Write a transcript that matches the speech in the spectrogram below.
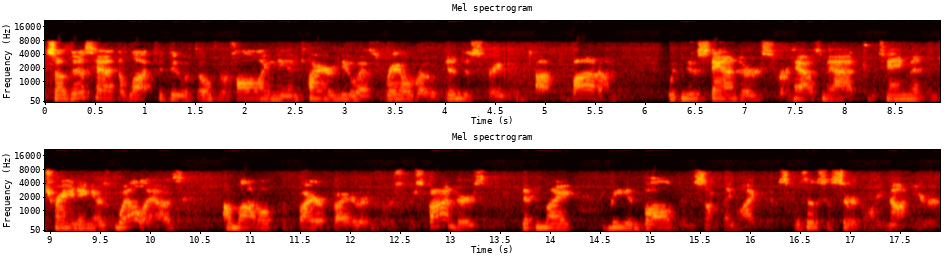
So this had a lot to do with overhauling the entire U.S. railroad industry from top to bottom with new standards for hazmat, containment, and training, as well as a model for firefighter and first responders that might be involved in something like this, because this is certainly not your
